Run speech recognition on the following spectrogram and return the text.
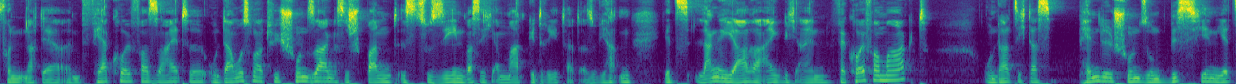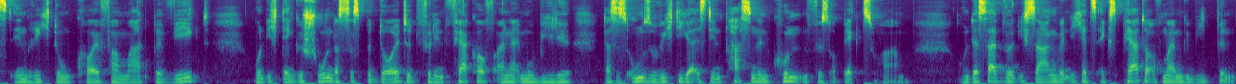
von nach der ähm, Verkäuferseite. Und da muss man natürlich schon sagen, dass es spannend ist zu sehen, was sich am Markt gedreht hat. Also wir hatten jetzt lange Jahre eigentlich einen Verkäufermarkt und da hat sich das Pendel schon so ein bisschen jetzt in Richtung Käufermarkt bewegt. Und ich denke schon, dass das bedeutet für den Verkauf einer Immobilie, dass es umso wichtiger ist, den passenden Kunden fürs Objekt zu haben. Und deshalb würde ich sagen, wenn ich jetzt Experte auf meinem Gebiet bin,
